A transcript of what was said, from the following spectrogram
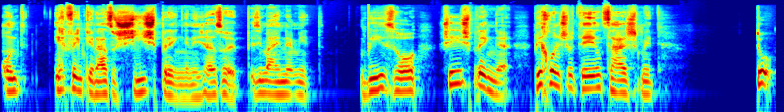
Und ich finde genauso Skispringen ist also etwas, ich meine mit, wieso Skispringen? Wie kommst du dir und sagst mit, du,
